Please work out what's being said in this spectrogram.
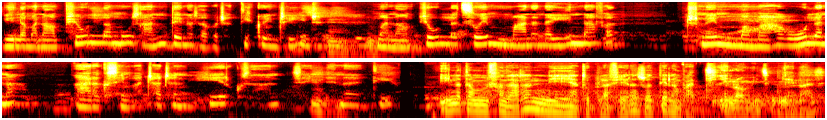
mila manampy olona moa izany no tena zavatra tiako indrindra, manampy olona tsy hoe manana inona aho fa ohatran'ny hoe mamaha olana araka izay mahatratra ny heriko izany, izay no tena tiako. Inona tamin'ny fandaharana ny AWR zao tena mba tianao mihitsy mihaino azy?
